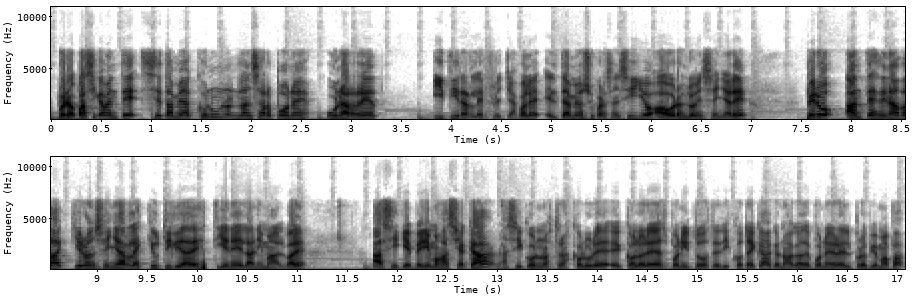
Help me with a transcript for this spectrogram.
Bueno, básicamente se tamea con un lanzarpones, una red y tirarle flechas, ¿vale? El tameo es súper sencillo, ahora os lo enseñaré Pero antes de nada quiero enseñarles qué utilidades tiene el animal, ¿vale? Así que venimos hacia acá, así con nuestros colores, eh, colores bonitos de discoteca Que nos acaba de poner el propio mapa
